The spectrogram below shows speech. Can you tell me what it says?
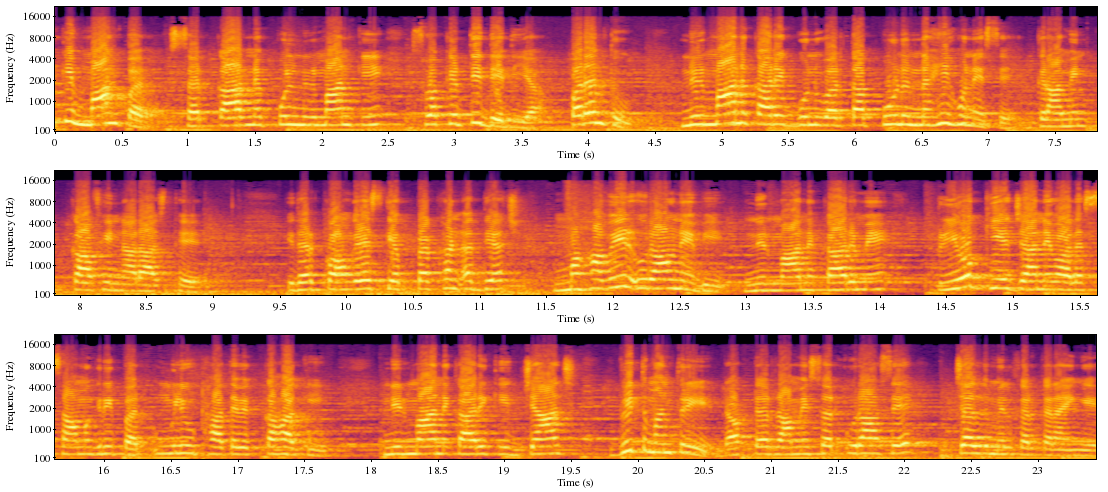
की मांग पर सरकार ने पुल निर्माण की स्वीकृति दे दिया, परंतु निर्माण कार्य गुणवत्ता पूर्ण नहीं होने से ग्रामीण काफ़ी नाराज़ थे। इधर कांग्रेस के प्रखंड अध्यक्ष महावीर उरांव ने भी निर्माण कार्य में प्रयोग किए जाने वाले सामग्री पर उंगली उठाते हुए कहा कि निर्माण कार्य की जाँच वित्त मंत्री डॉक्टर रामेश्वर उरांव से जल्द मिलकर कराएँगे।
